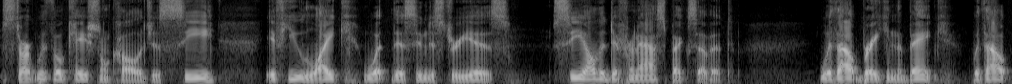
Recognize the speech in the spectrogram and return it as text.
start with vocational colleges. See if you like what this industry is. See all the different aspects of it without breaking the bank, without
